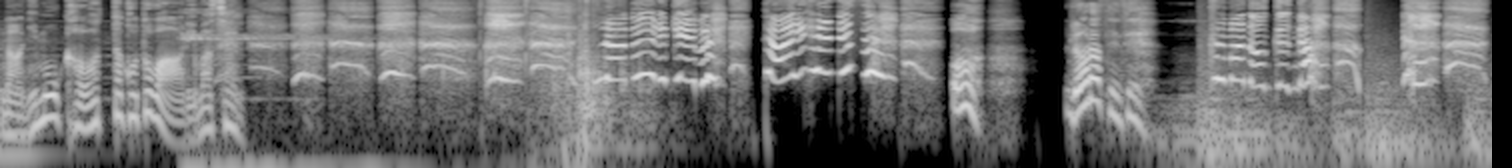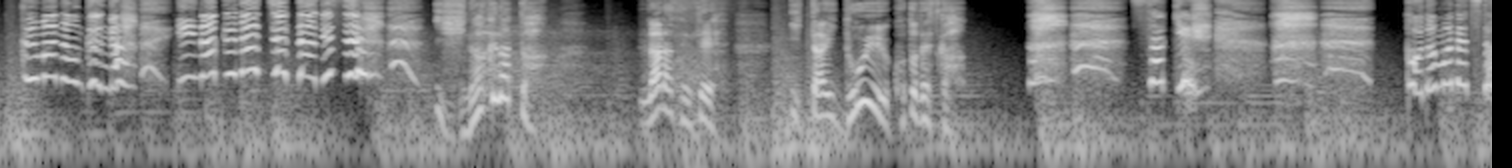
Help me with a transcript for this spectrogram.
何も変わったことはありませんーラブール警部あララ先生。くまのんくんがくまのんくんがいなくなっちゃったんです。いなくなった？ララ先生一体どういうことですか？さっき子供たちと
